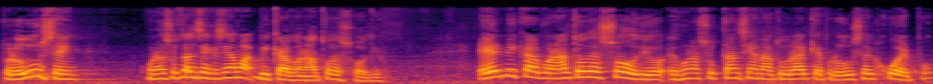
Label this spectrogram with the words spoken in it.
producen una sustancia que se llama bicarbonato de sodio. El bicarbonato de sodio es una sustancia natural que produce el cuerpo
